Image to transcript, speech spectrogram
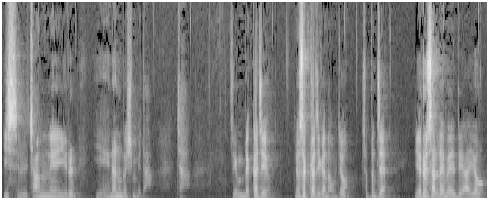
있을 장래 일을 예언하는 것입니다. 자, 지금 몇 가지예요? 여섯 가지가 나오죠. 첫 번째, 예루살렘에 대하여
